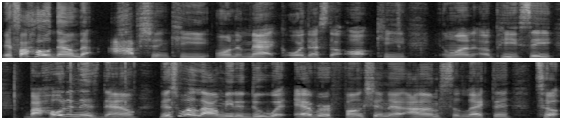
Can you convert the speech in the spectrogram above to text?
If I hold down the option key on a Mac or that's the alt key on a PC, by holding this down, this will allow me to do whatever function that I'm selecting to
